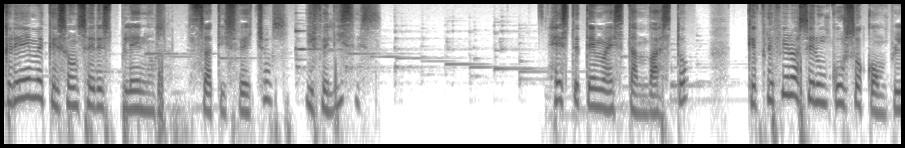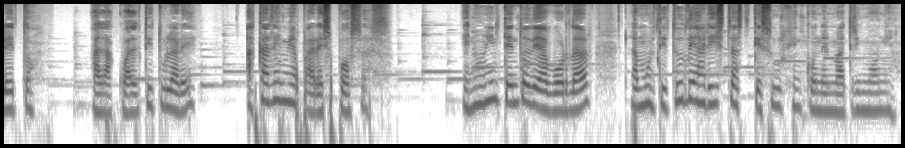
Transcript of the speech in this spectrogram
créeme que son seres plenos, satisfechos y felices. Este tema es tan vasto que prefiero hacer un curso completo, a la cual titularé Academia para Esposas, en un intento de abordar la multitud de aristas que surgen con el matrimonio.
